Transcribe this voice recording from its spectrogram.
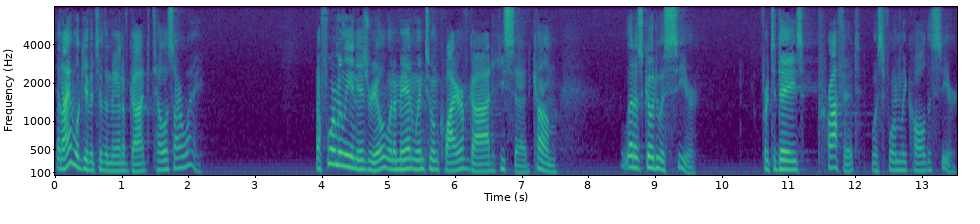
and I will give it to the man of God to tell us our way. Now, formerly in Israel, when a man went to inquire of God, he said, Come, let us go to a seer. For today's prophet was formerly called a seer.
